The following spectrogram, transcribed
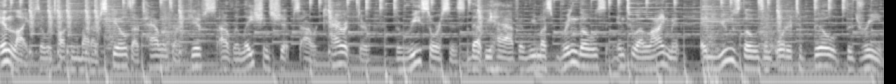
in life. So we're talking about our skills, our talents, our gifts, our relationships, our character, the resources that we have, and we must bring those into alignment and use those in order to build the dream.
